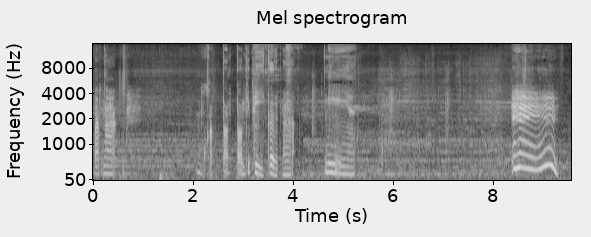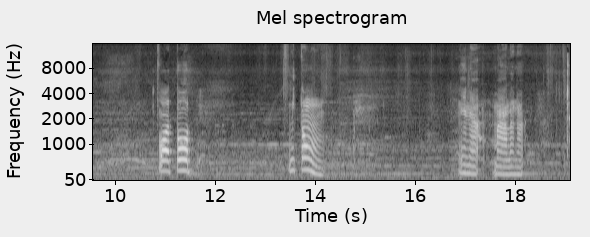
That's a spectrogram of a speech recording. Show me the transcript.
แบบนะบวกกับตอนตอนที่ผีเกิดนะ นี่ฟอโต้ไม่ต้อง เนี่ยนะ มาแล้วนะ โ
